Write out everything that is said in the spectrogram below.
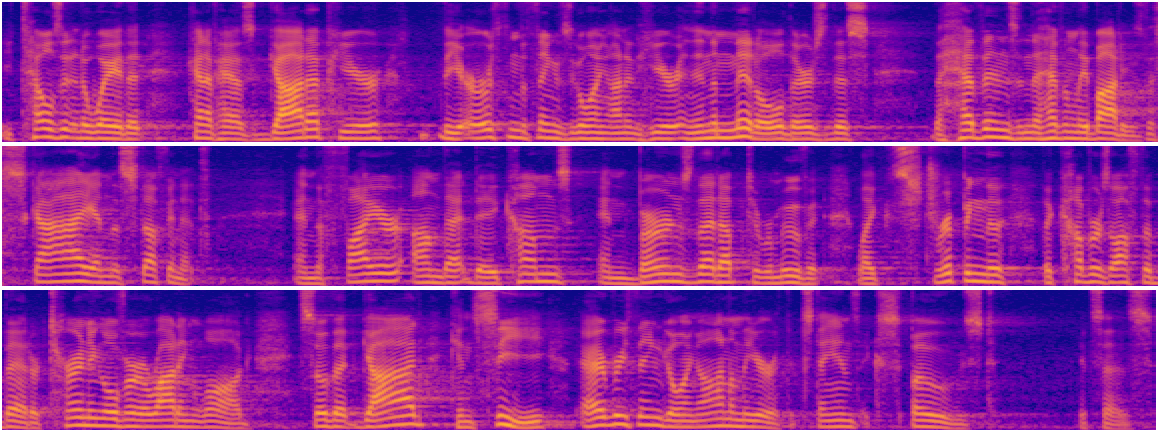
He tells it in a way that kind of has God up here, the earth and the things going on in here, and in the middle there's this the heavens and the heavenly bodies, the sky and the stuff in it. And the fire on that day comes and burns that up to remove it, like stripping the, the covers off the bed or turning over a rotting log, so that God can see everything going on on the earth. It stands exposed, it says.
